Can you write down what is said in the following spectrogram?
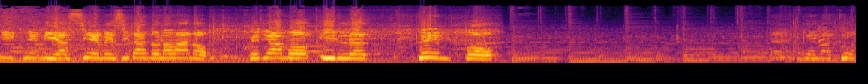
Qui quindi assieme si danno la mano. Vediamo il tempo. Che la Tour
